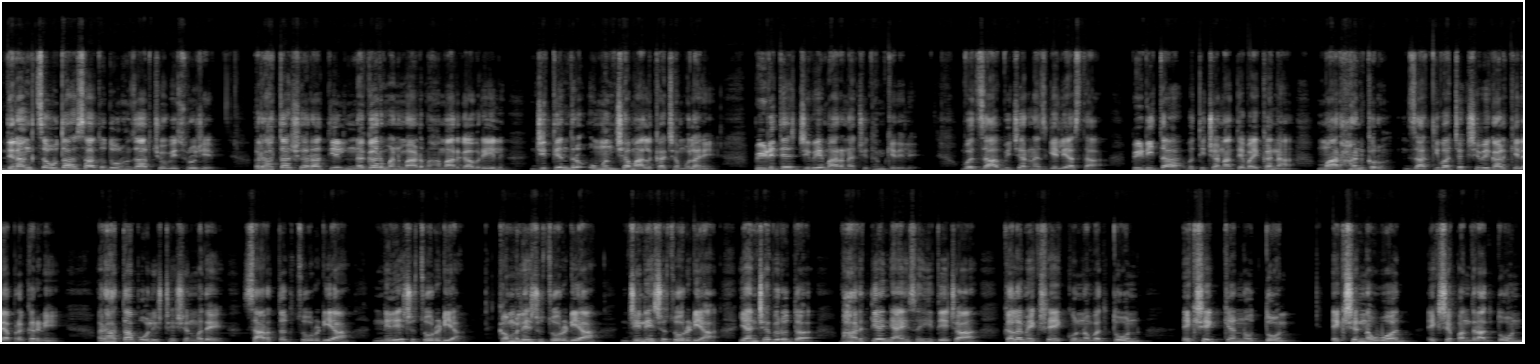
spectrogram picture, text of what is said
दिनांक चौदा सात दोन हजार चोवीस रोजी राहता शहरातील नगर मनमाड महामार्गावरील जितेंद्र ओमनच्या मालकाच्या मुलाने पीडितेस जिवे मारण्याची धमकी दिली व जाब विचारण्यास गेली असता पीडिता व तिच्या नातेवाईकांना मारहाण करून जातीवाचक शिवीगाळ केल्याप्रकरणी राहता पोलीस स्टेशनमध्ये सार्थक चोरडिया निलेश चोरडिया कमलेश चोरडिया जिनेश चोरडिया यांच्या विरुद्ध भारतीय न्यायसंहितेच्या कलम एकशे एकोणनव्वद दोन एकशे एक्क्याण्णव दोन एकशे नव्वद एकशे पंधरा दोन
